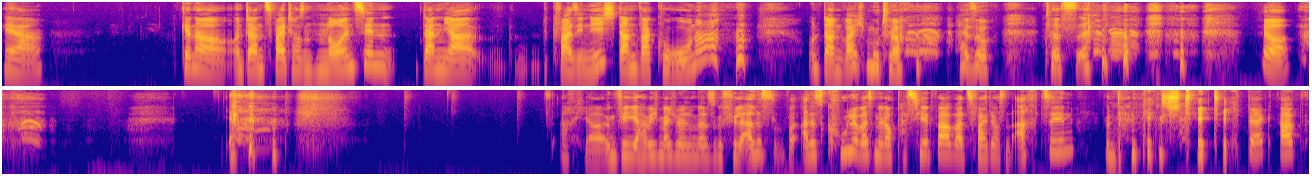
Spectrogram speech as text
Ja, genau. Und dann 2019, dann ja quasi nicht. Dann war Corona und dann war ich Mutter. Also, das, äh, ja. Ach ja, irgendwie habe ich manchmal das Gefühl, alles, alles Coole, was mir noch passiert war, war 2018 und dann ging es stetig bergab.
